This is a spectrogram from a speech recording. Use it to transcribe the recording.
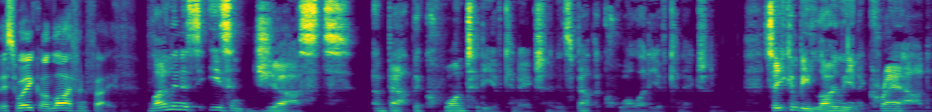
This week on Life and Faith. Loneliness isn't just about the quantity of connection, it's about the quality of connection. So you can be lonely in a crowd,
